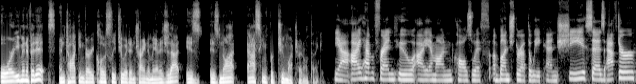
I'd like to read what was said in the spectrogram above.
or even if it is and talking very closely to it and trying to manage that is is not asking for too much i don't think yeah i have a friend who i am on calls with a bunch throughout the week and she says after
